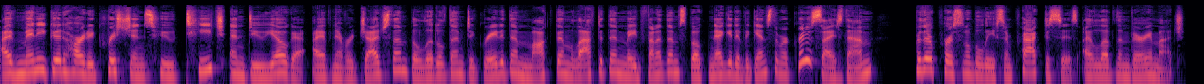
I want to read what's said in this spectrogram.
I have many good hearted Christians who teach and do yoga. I have never judged them, belittled them, degraded them, mocked them, laughed at them, made fun of them, spoke negative against them, or criticized them for their personal beliefs and practices. I love them very much.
